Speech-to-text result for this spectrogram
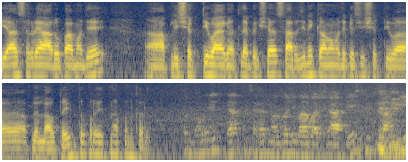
या सगळ्या आरोपामध्ये आपली शक्ती वाया घातल्यापेक्षा सार्वजनिक कामामध्ये कशी शक्ती वा आपल्याला लावता येईल तो प्रयत्न आपण करतो. आणि त्यात सगळ्यात महत्वाची बाब अशी आहे की काही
